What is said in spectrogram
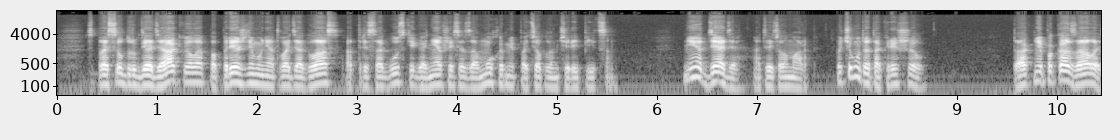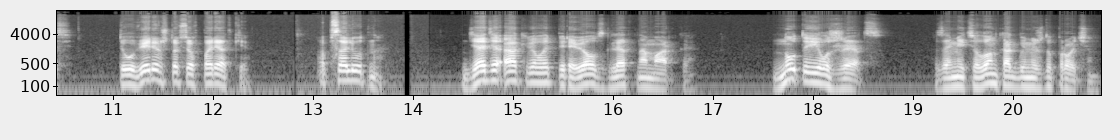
– спросил друг дядя Аквила, по-прежнему не отводя глаз от трясогузки, гонявшейся за мухами по теплым черепицам. «Нет, дядя», – ответил Марк. «Почему ты так решил?» «Так мне показалось. Ты уверен, что все в порядке?» Абсолютно. Дядя Аквила перевел взгляд на Марка. «Ну ты и лжец», — заметил он как бы между прочим.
